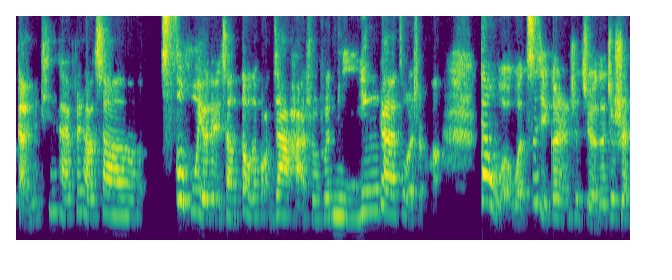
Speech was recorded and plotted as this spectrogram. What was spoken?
感觉听起来非常像，似乎有点像道德绑架哈，说说你应该做什么，但我我自己个人是觉得就是。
